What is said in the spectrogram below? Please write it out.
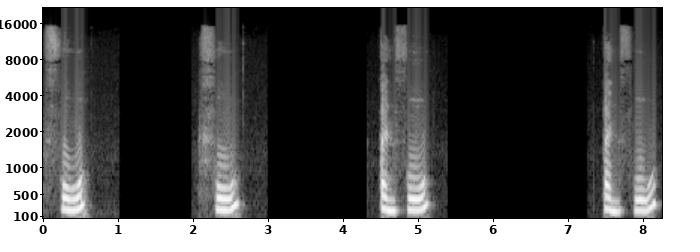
Phú. Phú. Bẩn phú. Bẩn phú.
